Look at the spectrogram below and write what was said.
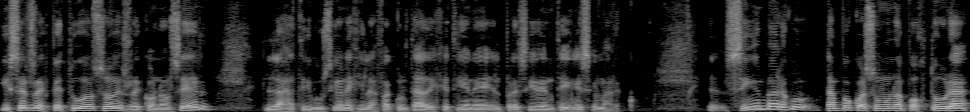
Y ser respetuoso es reconocer las atribuciones y las facultades que tiene el presidente en ese marco. Sin embargo, tampoco asume una postura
